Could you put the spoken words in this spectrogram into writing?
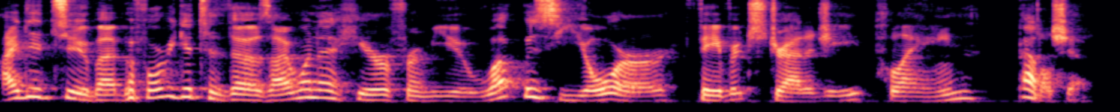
I did too, but before we get to those, I want to hear from you. What was your favorite strategy playing Battleship?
